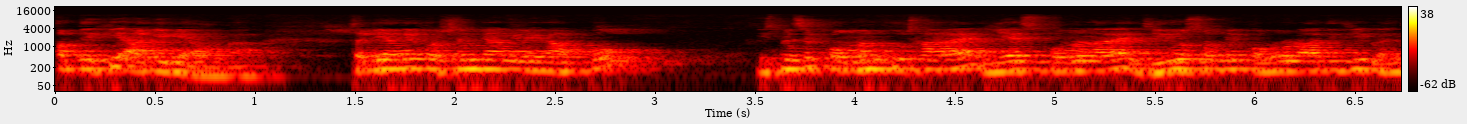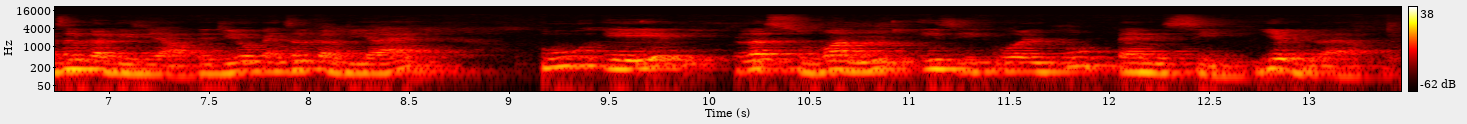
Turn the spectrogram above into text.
अब देखिए आगे क्या होगा। चलिए आगे क्वेश्चन क्या मिलेगा आपको? इसमें से कॉमन कुछ आ रहा है? यस कॉमन आ रहा है। ज़ीरो सब में कॉमन उड़ा दीजिए कैंसिल कर दीजिए आपने। ज़ीरो कैंसिल कर दिया है। Two a plus one is equal to ten c ये मिल रहा है आपको।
